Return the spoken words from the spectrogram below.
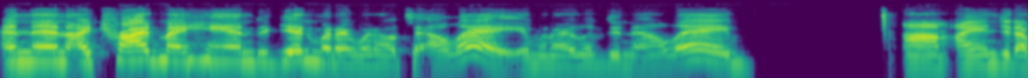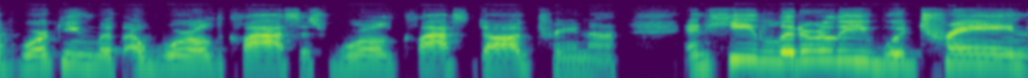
And then I tried my hand again when I went out to LA. And when I lived in LA, um, I ended up working with a world class, this world class dog trainer. And he literally would train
